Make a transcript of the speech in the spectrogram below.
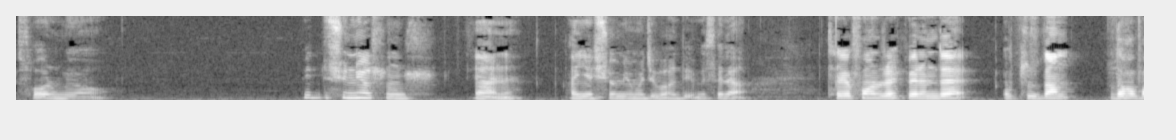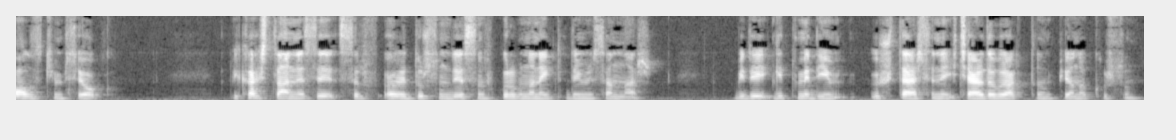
sormuyor. Bir düşünüyorsunuz yani. Ben yaşıyor muyum acaba diye. Mesela telefon rehberimde 30'dan daha fazla kimse yok. Birkaç tanesi sırf öyle dursun diye sınıf grubundan eklediğim insanlar. Biri gitmediğim üç dersini içeride bıraktığım piyano kursun.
